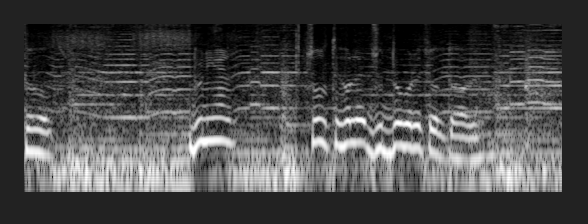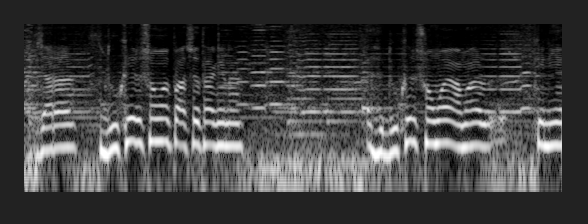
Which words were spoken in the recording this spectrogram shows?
তো দুনিয়ার চলতে হলে যুদ্ধ করে চলতে হবে। যারা দুঃখের সময় পাশে থাকে না, দুঃখের সময় আমারকে নিয়ে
